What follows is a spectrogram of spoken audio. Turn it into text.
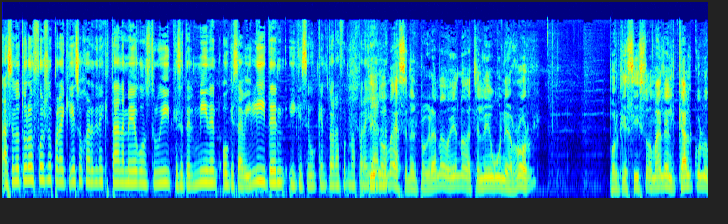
haciendo todos los esfuerzos para que esos jardines que están a medio construir, que se terminen o que se habiliten y que se busquen todas las formas para llegar. más, en el programa de gobierno de Bachelet hubo un error porque se hizo mal el cálculo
